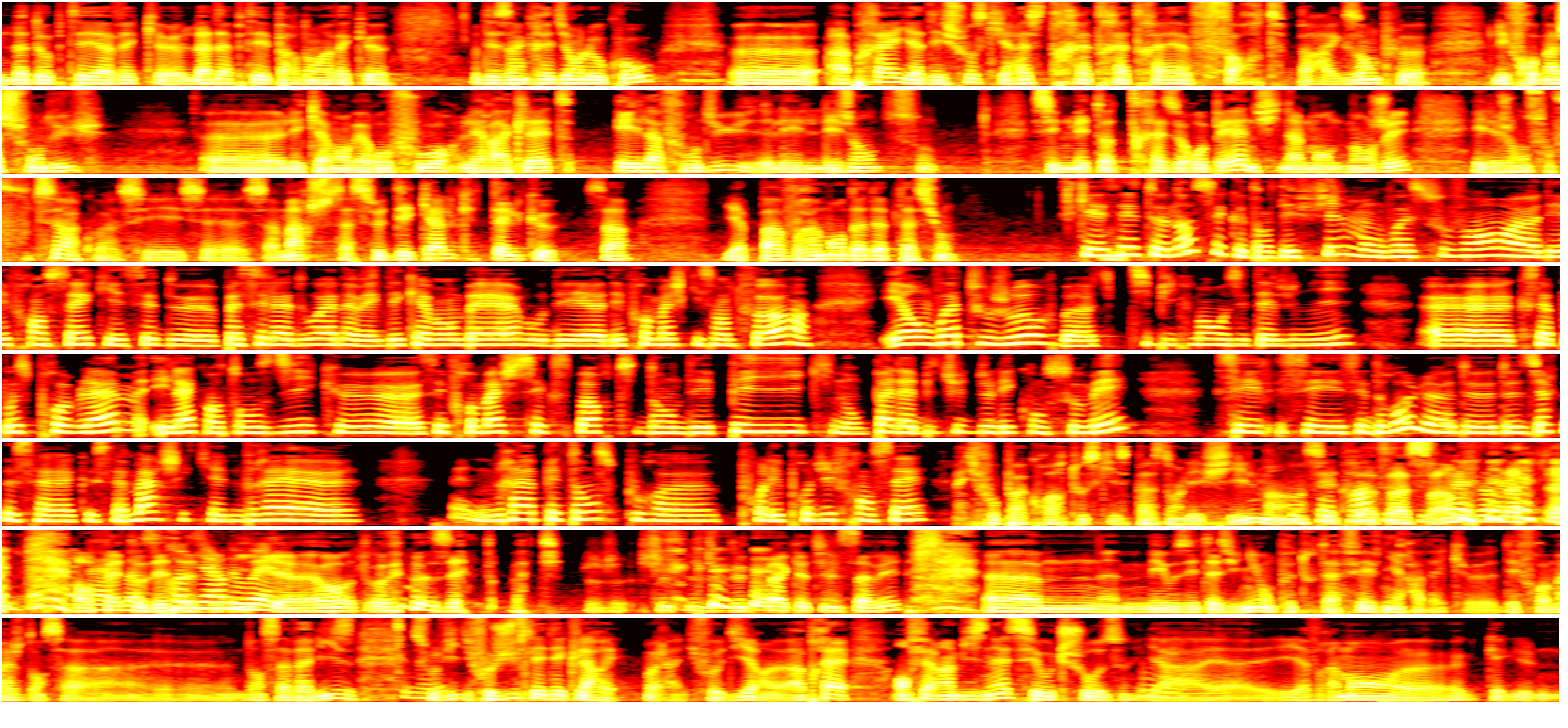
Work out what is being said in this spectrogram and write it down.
l'adopter avec, l'adapter, pardon, avec euh, des ingrédients locaux. Euh, après, il y a des choses qui restent très, très, très fortes. Par exemple, les fromages fondus. Euh, les camemberts au four, les raclettes et la fondue. Les, les gens sont c'est une méthode très européenne finalement de manger et les gens s'en foutent de ça quoi. C'est ça, marche, ça se décalque tel que ça. Il n'y a pas vraiment d'adaptation. Ce qui est assez étonnant, c'est que dans des films, on voit souvent euh, des Français qui essaient de passer la douane avec des camemberts ou des, euh, des fromages qui sentent fort, et on voit toujours, bah, typiquement aux États-Unis, euh, que ça pose problème. Et là, quand on se dit que euh, ces fromages s'exportent dans des pays qui n'ont pas l'habitude de les consommer, c'est drôle de, de se dire que ça que ça marche et qu'il y a une vraie une vraie appétence pour euh, pour les produits français. Il faut pas croire tout ce qui se passe dans les films, hein, c'est pas, pas simple. en ah, fait, bah, aux États-Unis, euh, je, ne doute pas que tu le savais, euh, mais aux États-Unis, on peut tout à fait venir avec euh, des fromages dans sa dans sa valise sous vide. Il faut juste les déclarer. Voilà, il faut dire. Après, en faire un business, c'est autre chose. Il y a il y a vraiment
